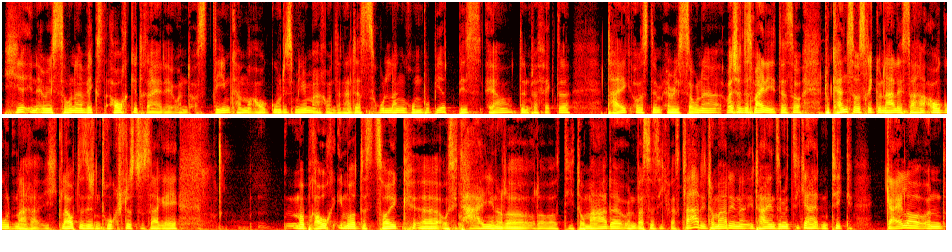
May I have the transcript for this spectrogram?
hier in Arizona wächst auch Getreide und aus dem kann man auch gutes Mehl machen. Und dann hat er so lange rumprobiert, bis er den perfekten Teig aus dem Arizona, weißt du, das meine ich, das so, du kannst aus regionale Sachen auch gut machen. Ich glaube, das ist ein Druckschluss zu sagen, hey, man braucht immer das Zeug äh, aus Italien oder, oder die Tomate und was weiß ich was. Klar, die Tomate in Italien sind mit Sicherheit ein Tick geiler und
